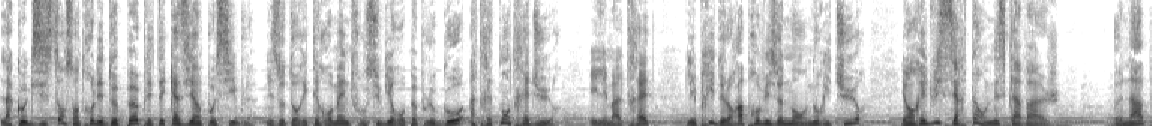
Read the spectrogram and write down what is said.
La coexistence entre les deux peuples était quasi impossible. Les autorités romaines font subir au peuple go un traitement très dur. Ils les maltraitent, les privent de leur approvisionnement en nourriture et en réduisent certains en esclavage. Eunape,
